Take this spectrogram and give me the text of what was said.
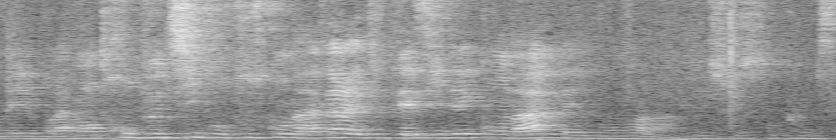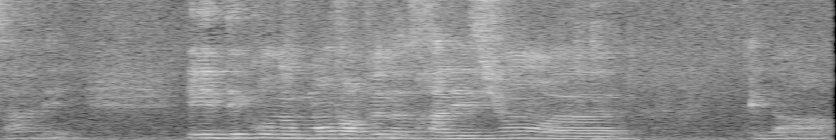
on est vraiment trop petit pour tout ce qu'on a à faire et toutes les idées qu'on a, mais bon voilà, les choses sont comme ça. Et, et dès qu'on augmente un peu notre adhésion, euh, eh ben,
